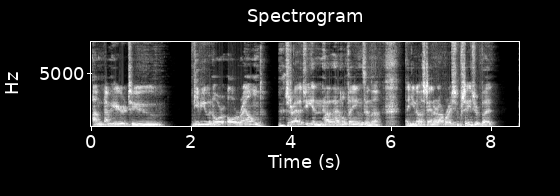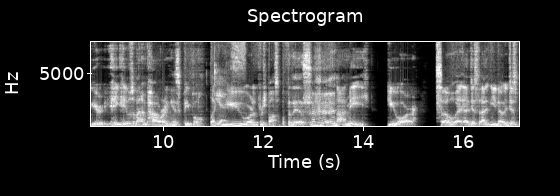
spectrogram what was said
I'm I'm here to give you an all, all around mm-hmm. strategy and how to handle things and a you know a standard operation procedure. But you're he, he was about empowering his people. Like yes. you are responsible for this, mm-hmm. not me. You are. So I, just, I, you know, it just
